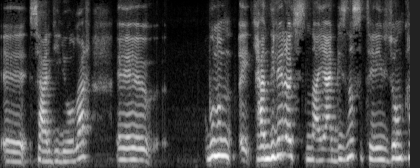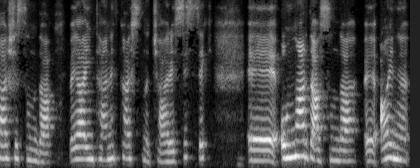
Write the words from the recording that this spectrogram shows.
e, sergiliyorlar. E, bunun e, kendileri açısından yani biz nasıl televizyon karşısında veya internet karşısında çaresizsek e, onlar da aslında e, aynı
